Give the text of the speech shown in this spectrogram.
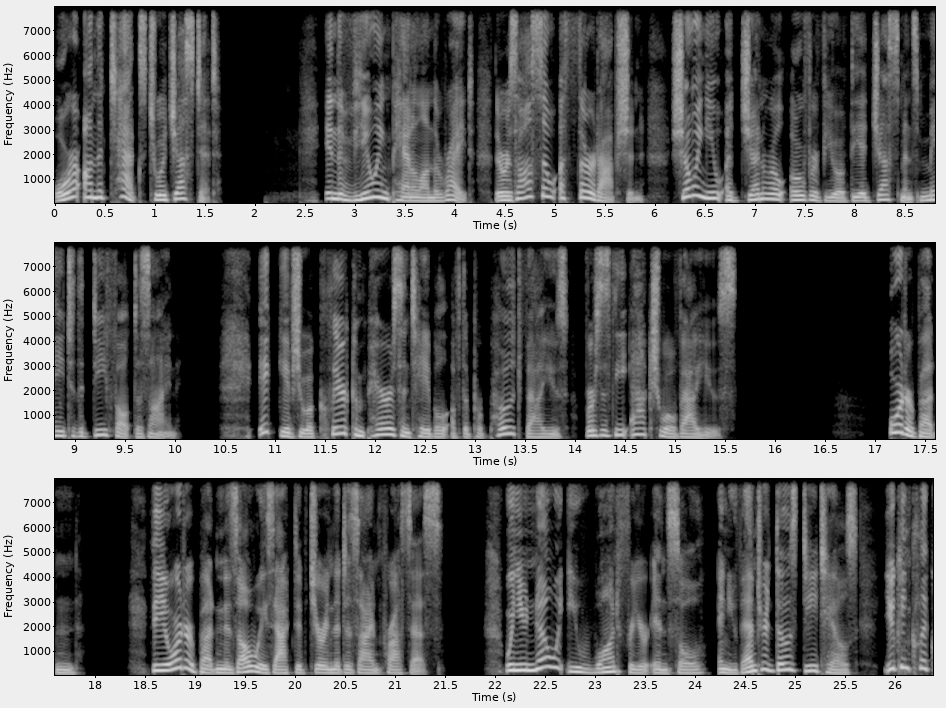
or on the text to adjust it. In the viewing panel on the right, there is also a third option, showing you a general overview of the adjustments made to the default design. It gives you a clear comparison table of the proposed values versus the actual values. Order button. The order button is always active during the design process. When you know what you want for your insole and you've entered those details, you can click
